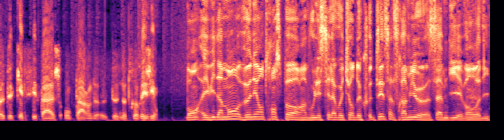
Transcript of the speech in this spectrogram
euh, de quel cépage on parle de notre région. Bon, évidemment, venez en transport. Hein. Vous laissez la voiture de côté, ça sera mieux euh, samedi et vendredi.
